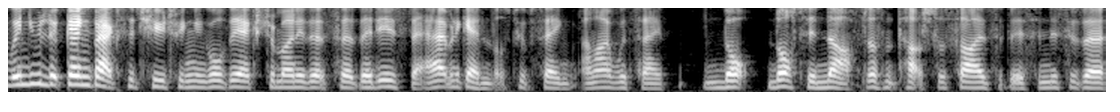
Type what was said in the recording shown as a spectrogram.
when you look going back to the tutoring and all the extra money that's uh, that is there, I and again, lots of people saying, and I would say not not enough, doesn't touch the size of this, and this is a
